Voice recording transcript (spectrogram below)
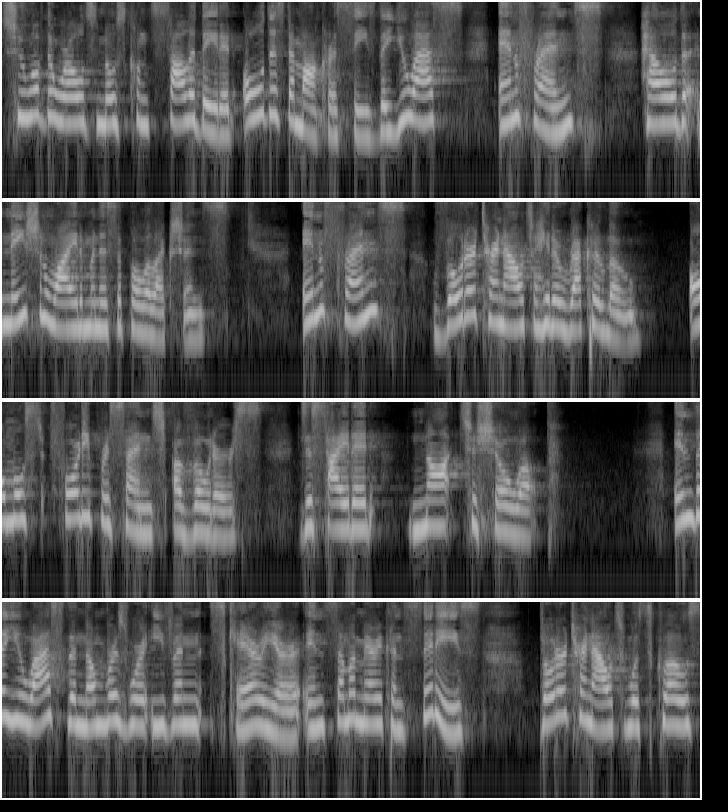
two of the world's most consolidated, oldest democracies, the US and France, held nationwide municipal elections. In France, voter turnout hit a record low. Almost 40% of voters decided not to show up. In the US, the numbers were even scarier. In some American cities, voter turnout was close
